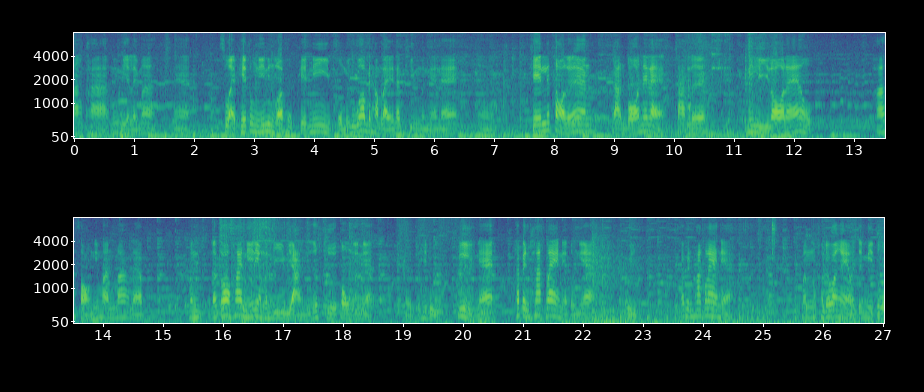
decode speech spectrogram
ตั้งค่าไม่มีอะไรมากนะฮะส่วนไอเพชรตรงนี้ 106 เพชรนี่ผมไม่รู้ว่าไปทำอะไรทับทิมมันเนี้ยนะเออโอเคเล่นต่อเลยแล้วกันด่านบอสนี่แหละ จัดเลย นี่รีรอแล้วภาคสองนี่มันมากแล้ว มันแล้วก็ภาคนี้เนี่ยมันดีอย่างหนึงก็คือตรงนี้เนี่ยเดี๋ยวให้ดูนี่นะถ้าเป็นภาคแรกเนี่ยตรงเนี้ยอุ้ยถ้าเป็นภาคแรกเนี่ย มันเขาเรียกว่าไงมันจะมีตัว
